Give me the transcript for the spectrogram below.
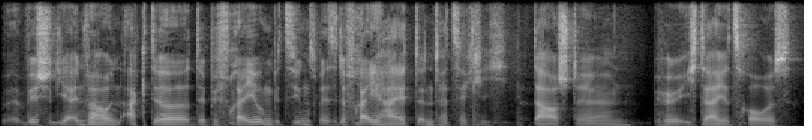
Wäsche, die einfach einen Akt der, der Befreiung bzw. der Freiheit dann tatsächlich darstellen. Höre ich da jetzt raus?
